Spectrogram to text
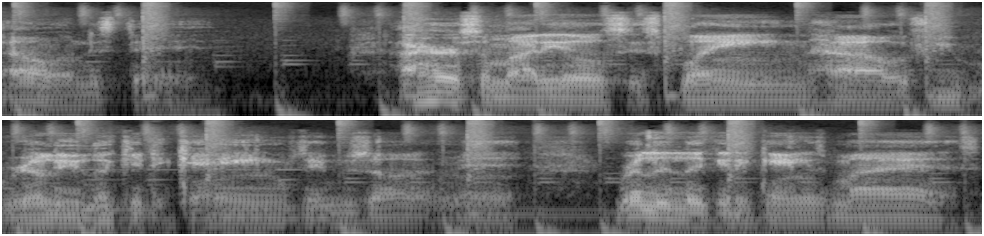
I don't understand. I heard somebody else explain how if you really look at the games, it was on man, really look at the games, my ass.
